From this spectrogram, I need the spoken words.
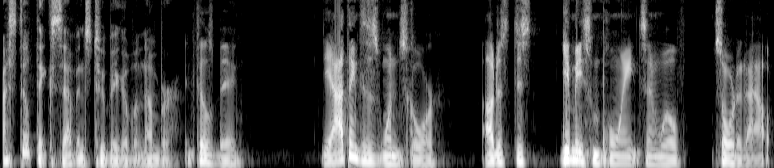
I still think seven's too big of a number. It feels big. Yeah, I think this is one score. I'll just just give me some points and we'll sort it out.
